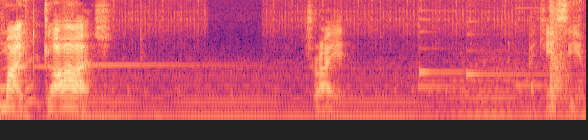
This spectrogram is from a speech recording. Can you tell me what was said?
my gosh! Try it. I can't see him.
